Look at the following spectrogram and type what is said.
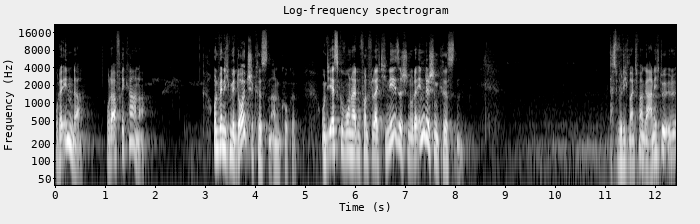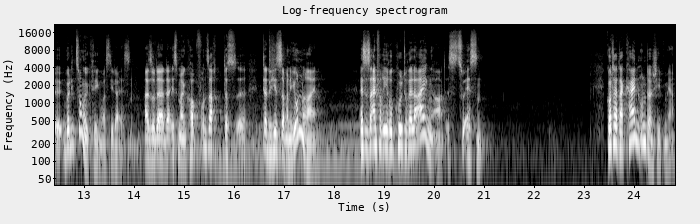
oder Inder oder Afrikaner. Und wenn ich mir deutsche Christen angucke und die Essgewohnheiten von vielleicht chinesischen oder indischen Christen, das würde ich manchmal gar nicht über die Zunge kriegen, was die da essen. Also da, da ist mein Kopf und sagt, das, äh, dadurch ist es aber nicht unrein. Es ist einfach ihre kulturelle Eigenart, es zu essen. Gott hat da keinen Unterschied mehr.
